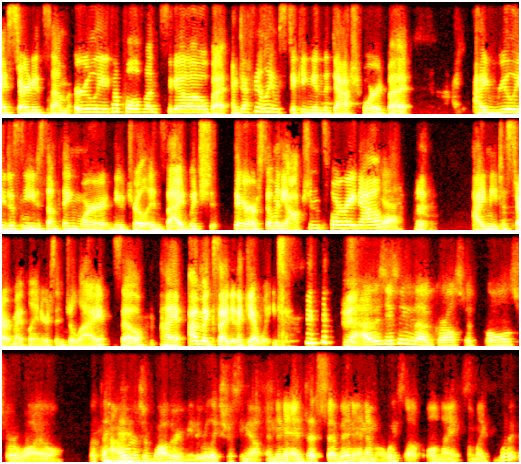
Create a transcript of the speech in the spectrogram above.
I started some early a couple of months ago. But I definitely am sticking in the dashboard. But I I really just need something more neutral inside, which there are so many options for right now. Yeah. But I need to start my planners in July. So I, I'm excited. I can't wait. Yeah. I was using the girls with goals for a while, but the Mhm. hours are bothering me. They were like stressing out. And then it ends at seven, and I'm always up all night. So I'm like, what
